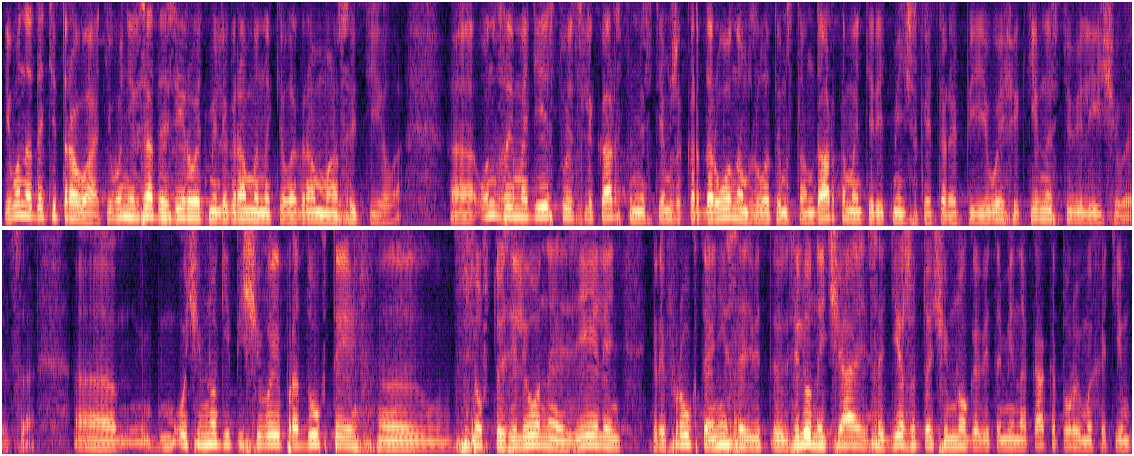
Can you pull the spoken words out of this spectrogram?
его надо титровать, его нельзя дозировать миллиграммы на килограмм массы тела. Э, он взаимодействует с лекарствами, с тем же кардароном, золотым стандартом антиритмической терапии, его эффективность увеличивается. Э, очень многие пищевые продукты, э, все, что зеленое, зелень, грейпфрукты, они, зеленый чай содержит очень много витамина К, который мы хотим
